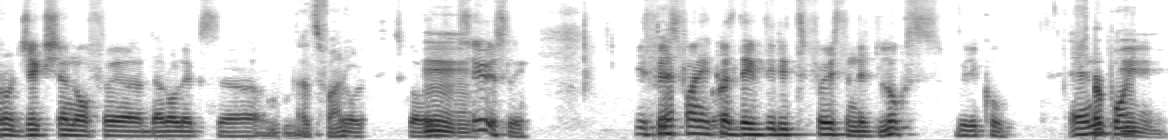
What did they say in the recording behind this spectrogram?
projection of uh, the Rolex. Um, That's funny. Rolex Explorer. Mm. Seriously, it feels funny because they did it first and it looks really cool. And Fair point.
